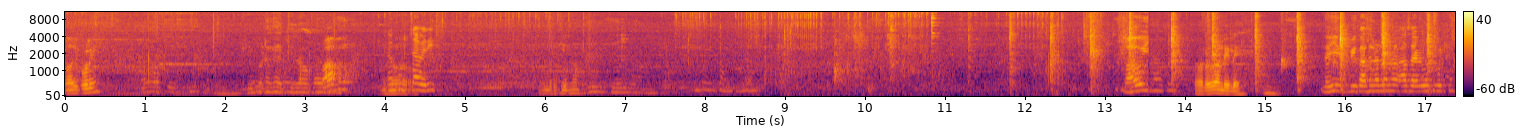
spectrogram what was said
നോക്കിക്കോളി. കുടിച്ചാ വരി പിടിക്കുന്നു കുറവ് കണ്ടില്ലേ? ആ സൈഡ് കൊടുക്കും.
